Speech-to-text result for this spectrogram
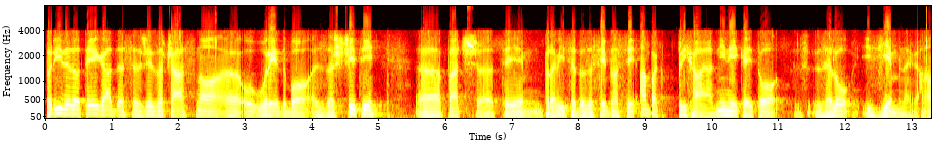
pride do tega, da se že začasno uh, uredbo zaščiti. Eh, pač eh, te pravice do zasebnosti, ampak prihaja, ni nekaj to zelo izjemnega. No?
